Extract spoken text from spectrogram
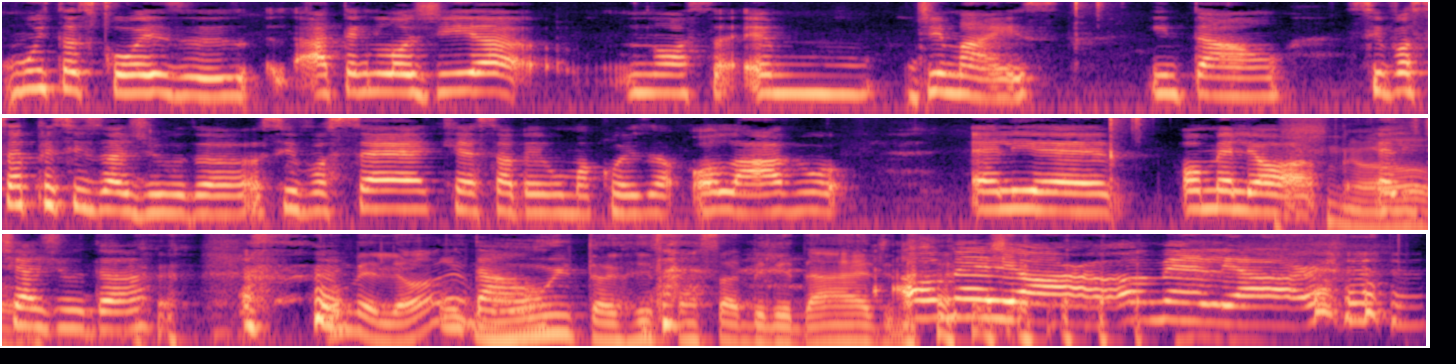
muitas coisas. A tecnologia, nossa, é demais. Então, se você precisa de ajuda, se você quer saber uma coisa, Olavo, ele é ou melhor, Não. ele te ajuda. O melhor é então... é muita responsabilidade. Né? O melhor, o melhor.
